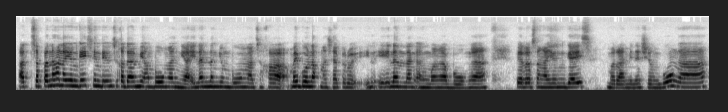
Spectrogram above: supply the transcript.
At sa panahon na yun guys, hindi yun si kadami ang bunga niya. Ilan lang yung bunga at saka may bulak na siya pero il- ilan lang ang mga bunga. Pero sa ngayon guys, marami na siyang bunga.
